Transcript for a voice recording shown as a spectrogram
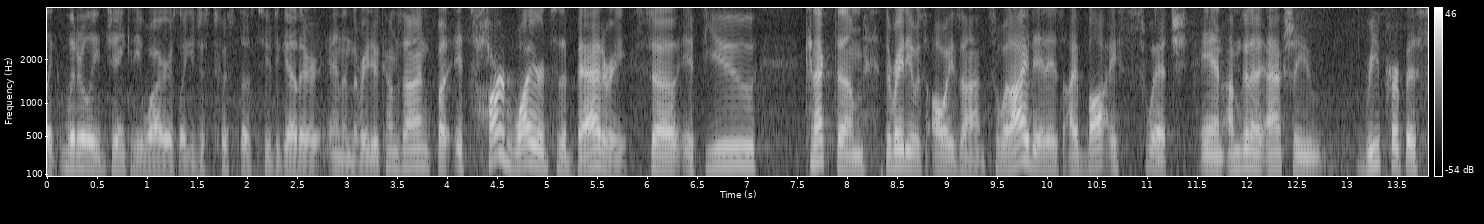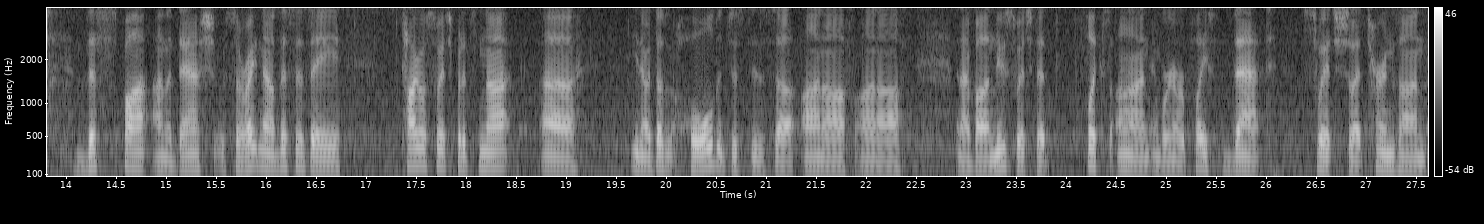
like literally jankety wires, like you just twist those two together and then the radio comes on, but it's hardwired to the battery. So if you connect them, the radio is always on. So what I did is I bought a switch and I'm gonna actually repurpose this spot on the dash. So right now this is a toggle switch, but it's not, uh, you know, it doesn't hold, it just is uh, on, off, on, off. And I bought a new switch that flicks on and we're gonna replace that switch so it turns on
